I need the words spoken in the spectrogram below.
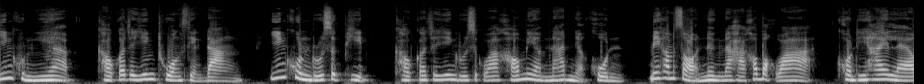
ยิ่งคุณเงียบ เขาก็จะยิ่งทวงเสียงดัง ยิ่งคุณรู้สึกผิด เขาก็จะยิ่งรู้สึกว่าเขามีอำนาจเหนือคุณ มีคำสอนหนึ่งนะคะ เขาบอกว่า คนที่ให้แล้ว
